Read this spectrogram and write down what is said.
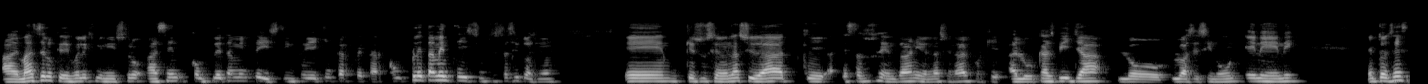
además de lo que dijo el exministro, hacen completamente distinto y hay que interpretar completamente distinto esta situación eh, que sucedió en la ciudad, que está sucediendo a nivel nacional, porque a Lucas Villa lo, lo asesinó un NN entonces,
